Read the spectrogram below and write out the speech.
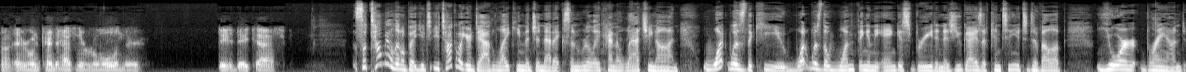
Uh, everyone kind of has their role and their day to day task. So tell me a little bit. You, you talk about your dad liking the genetics and really kind of latching on. What was the key? What was the one thing in the Angus breed? And as you guys have continued to develop your brand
